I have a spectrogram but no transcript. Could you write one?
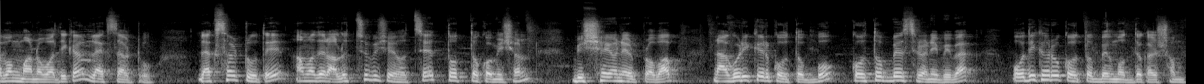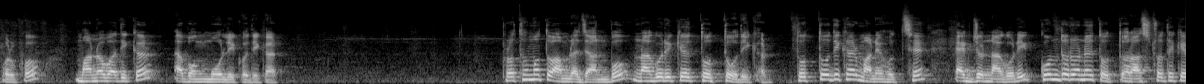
এবং মানবাধিকার, লেকচার টু। লেকচার টুতে আমাদের আলোচ্য বিষয় হচ্ছে তথ্য কমিশন, বিশ্বায়নের প্রভাব, নাগরিকের কর্তব্য, কর্তব্যের শ্রেণীবিভাগ অধিকার ও কর্তব্যের মধ্যকার সম্পর্ক, মানবাধিকার এবং মৌলিক অধিকার। প্রথমত আমরা জানব নাগরিকের তথ্য অধিকার। তথ্য অধিকার মানে হচ্ছে একজন নাগরিক কোন ধরনের তথ্য রাষ্ট্র থেকে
